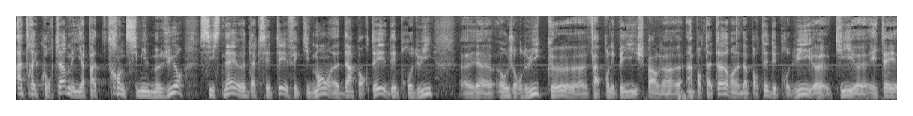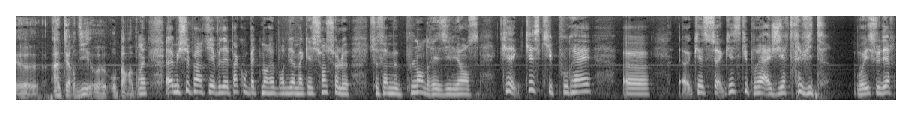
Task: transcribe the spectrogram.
À très court terme, il n'y a pas 36 000 mesures, si ce n'est d'accepter effectivement d'importer des produits aujourd'hui que, enfin pour les pays, je parle importateurs, d'importer des produits qui étaient interdits auparavant. Ouais. Euh, Michel Partier, vous n'avez pas complètement répondu à ma question sur le, ce fameux plan de résilience. Qu'est- Qu'est-ce qui pourrait, euh, euh, qu'est-ce qu'est-ce qui pourrait agir très vite? Vous voyez ce que je veux dire?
